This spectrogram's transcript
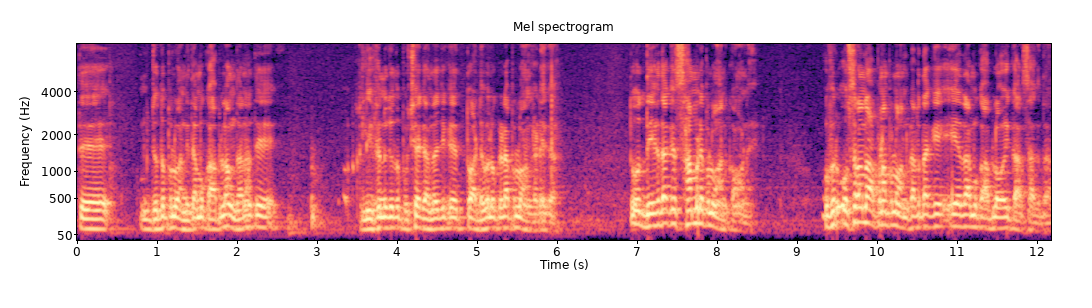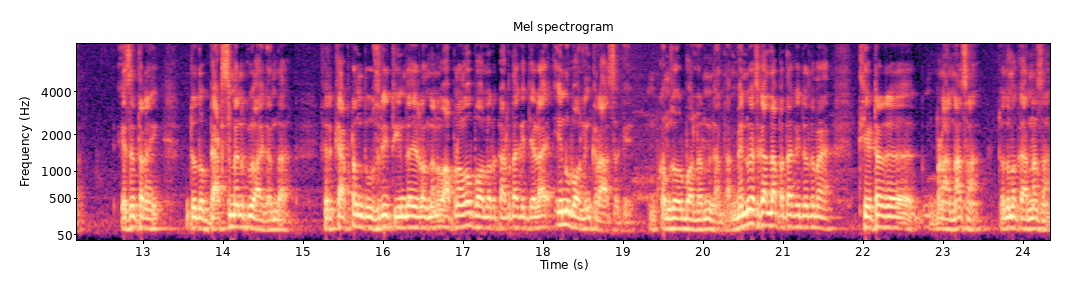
ਤੇ ਜਦੋਂ ਭਲਵਾਨੀ ਦਾ ਮੁਕਾਬਲਾ ਹੁੰਦਾ ਨਾ ਤੇ ਖਲੀਫੇ ਨੂੰ ਜਦੋਂ ਪੁੱਛਿਆ ਜਾਂਦਾ ਜੀ ਕਿ ਤੁਹਾਡੇ ਵੱਲੋਂ ਕਿਹੜਾ ਭਲਵਾਨ ਲੜੇਗਾ ਤਾਂ ਉਹ ਦੇਖਦਾ ਕਿ ਸਾਹਮਣੇ ਭਲਵਾਨ ਕੌਣ ਹੈ। ਉਹ ਫਿਰ ਉਸ ਤਰ੍ਹਾਂ ਦਾ ਆਪਣਾ ਭਲਵਾਨ ਕੱਢਦਾ ਕਿ ਇਹਦਾ ਮੁਕਾਬਲਾ ਉਹ ਹੀ ਕਰ ਸਕਦਾ। ਇਸੇ ਤਰ੍ਹਾਂ ਹੀ ਜਦੋਂ ਬੈਟਸਮੈਨ ਕੋਈ ਆ ਜਾਂਦਾ ਫਿਰ ਕੈਪਟਨ ਦੂਸਰੀ ਟੀਮ ਦਾ ਜਿਹੜਾ ਹੁੰਦਾ ਨਾ ਉਹ ਆਪਣਾ ਉਹ ਬੌਲਰ ਕੱਢਦਾ ਕਿ ਜਿਹੜਾ ਇਹਨੂੰ ਬੌਲਿੰਗ ਕਰਾ ਸਕੇ। ਕਮਜ਼ੋਰ ਬੌਲਰ ਨਹੀਂ ਜਾਂਦਾ। ਮੈਨੂੰ ਇਸ ਗੱਲ ਦਾ ਪਤਾ ਕਿ ਜਦੋਂ ਮੈਂ ਥੀਏਟਰ ਬਣਾਉਣਾ ਸਾਂ ਜਦੋਂ ਮੈਂ ਕਰਨਾ ਸਾਂ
